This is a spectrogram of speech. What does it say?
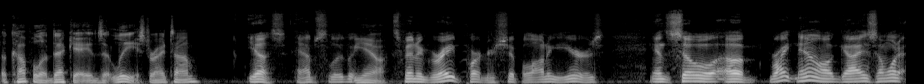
a couple of decades at least, right, Tom? Yes, absolutely. Yeah. It's been a great partnership, a lot of years. And so, uh, right now, guys, I want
